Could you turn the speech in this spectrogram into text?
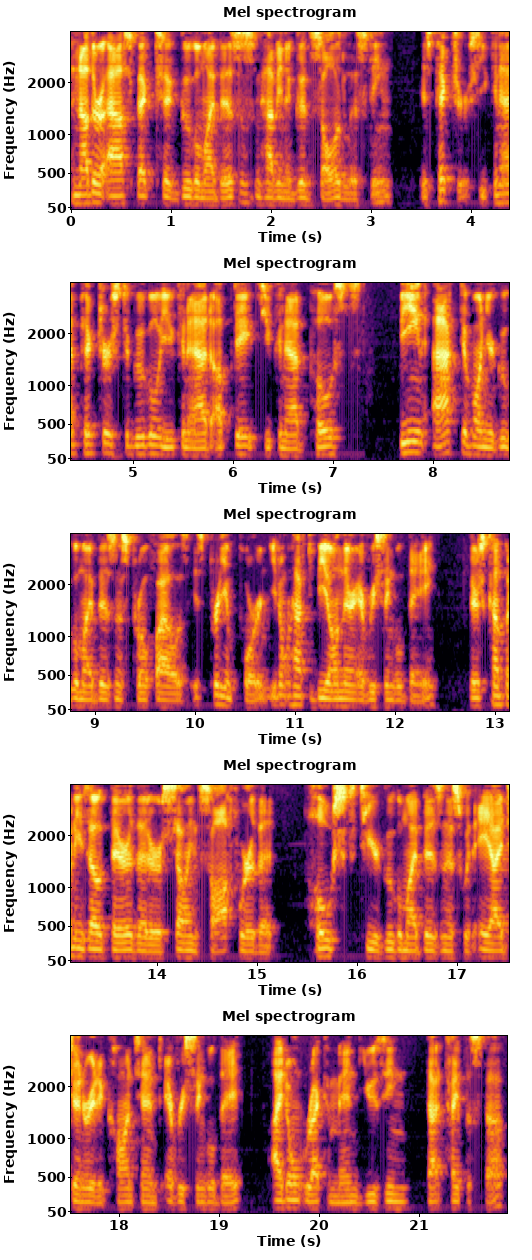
Another aspect to Google My Business and having a good solid listing is pictures. You can add pictures to Google, you can add updates, you can add posts. Being active on your Google My Business profile is, is pretty important. You don't have to be on there every single day. There's companies out there that are selling software that post to your Google My Business with AI generated content every single day. I don't recommend using that type of stuff.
